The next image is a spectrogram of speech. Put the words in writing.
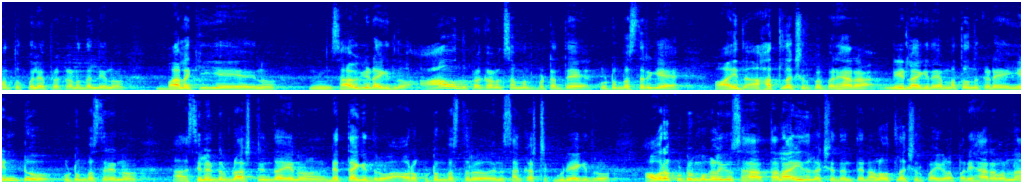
ಮತ್ತು ಕೊಲೆ ಪ್ರಕರಣದಲ್ಲಿ ಏನು ಬಾಲಕಿಗೆ ಏನು ಸಾವಿಗೀಡಾಗಿದ್ಲು, ಆ ಒಂದು ಪ್ರಕರಣಕ್ಕೆ ಸಂಬಂಧಪಟ್ಟಂತೆ ಕುಟುಂಬಸ್ಥರಿಗೆ ಐದು, ಹತ್ತು ಲಕ್ಷ ರೂಪಾಯಿ ಪರಿಹಾರ ನೀಡಲಾಗಿದೆ. ಮತ್ತೊಂದು ಕಡೆ ಎಂಟು ಕುಟುಂಬಸ್ಥರೇನು ಸಿಲಿಂಡರ್ ಬ್ಲಾಸ್ಟ್ನಿಂದ ಏನು ಡೆತ್ ಆಗಿದ್ದರು ಅವರ ಕುಟುಂಬಸ್ಥರು ಏನು ಸಂಕಷ್ಟಕ್ಕೆ ಗುರಿಯಾಗಿದ್ದರು ಅವರ ಕುಟುಂಬಗಳಿಗೂ ಸಹ ತಲಾ ಐದು ಲಕ್ಷದಂತೆ ನಲವತ್ತು ಲಕ್ಷ ರೂಪಾಯಿಗಳ ಪರಿಹಾರವನ್ನು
